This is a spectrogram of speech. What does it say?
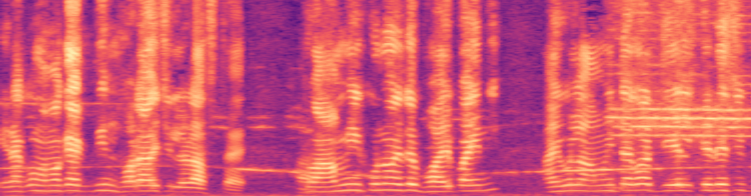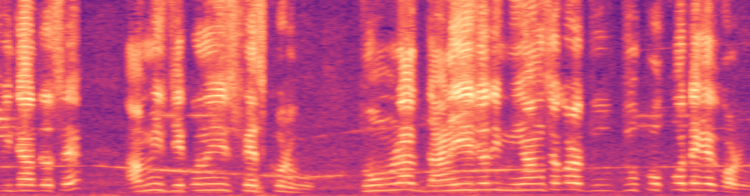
এরকম আমাকে একদিন ধরা হয়েছিল রাস্তায়। তো আমি কোনো এতে ভয় পাইনি। আমি বললাম আমি তো একবার জেল কেটেছি বিনা দোষে। আমি যে কোনো জিনিস ফেস করব। তোমরা দাঁড়িয়ে যদি মীমাংসা করো দু- দু পক্ষ থেকে করো।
